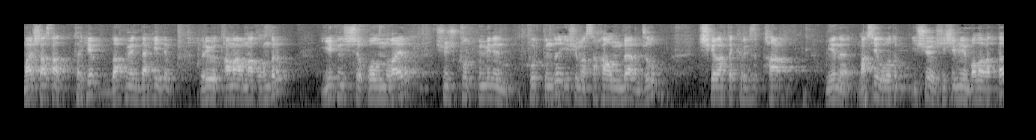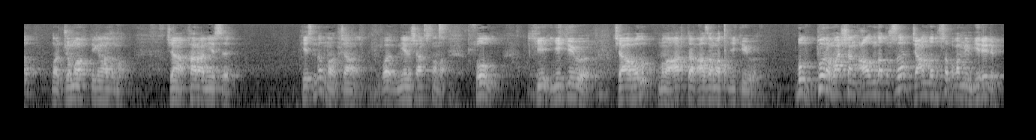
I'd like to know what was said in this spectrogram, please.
машинасына тіркеп документті әкел деп біреуі тамағымнан қылғындырып екіншісі қолымды қайырып үшінші курткаменен курткамды еще мына сақалымның бәрін жұлып ішке қарата кіргізіп тартып мені насиловать отырып еще шешемнен балағаттап мына жомарт деген азамат жаңағы қара несі келсін да мына жаңағы нені шақырсын сол екеуі жабылып мына арттағы азамат екеуі. Бұл тура машинаның алдында тұрса жанында тұрса бұған мен берер едім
